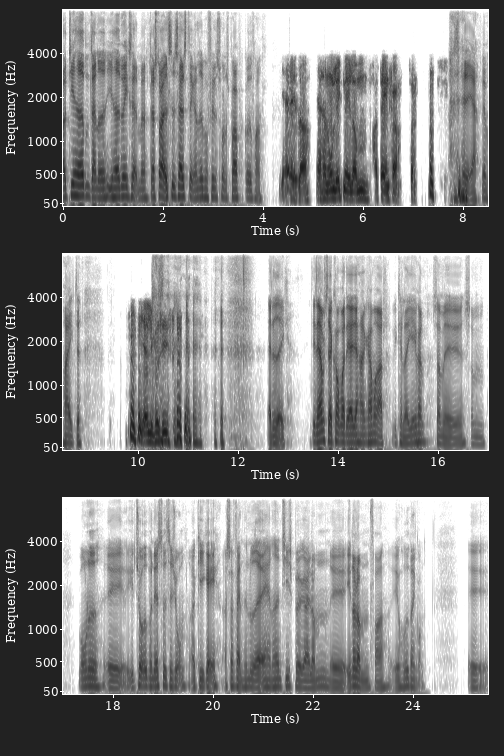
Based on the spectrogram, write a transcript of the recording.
og de havde dem dernede. I havde dem ikke selv med. Der står altid salgstænger nede på Flintstones Pop, gået fra. Ja, eller jeg havde nogen liggende i lommen fra dagen før. Så. ja, hvem har ikke det? ja, lige præcis. ja, det ved jeg ikke. Det nærmeste, jeg kommer, det er, at jeg har en kammerat, vi kalder Japan, som, øh, som vågnede øh, i toget på næste station og gik af, og så fandt han ud af, at han havde en cheeseburger i lommen, øh, inderlommen fra øh, hovedbanegården. Øh,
